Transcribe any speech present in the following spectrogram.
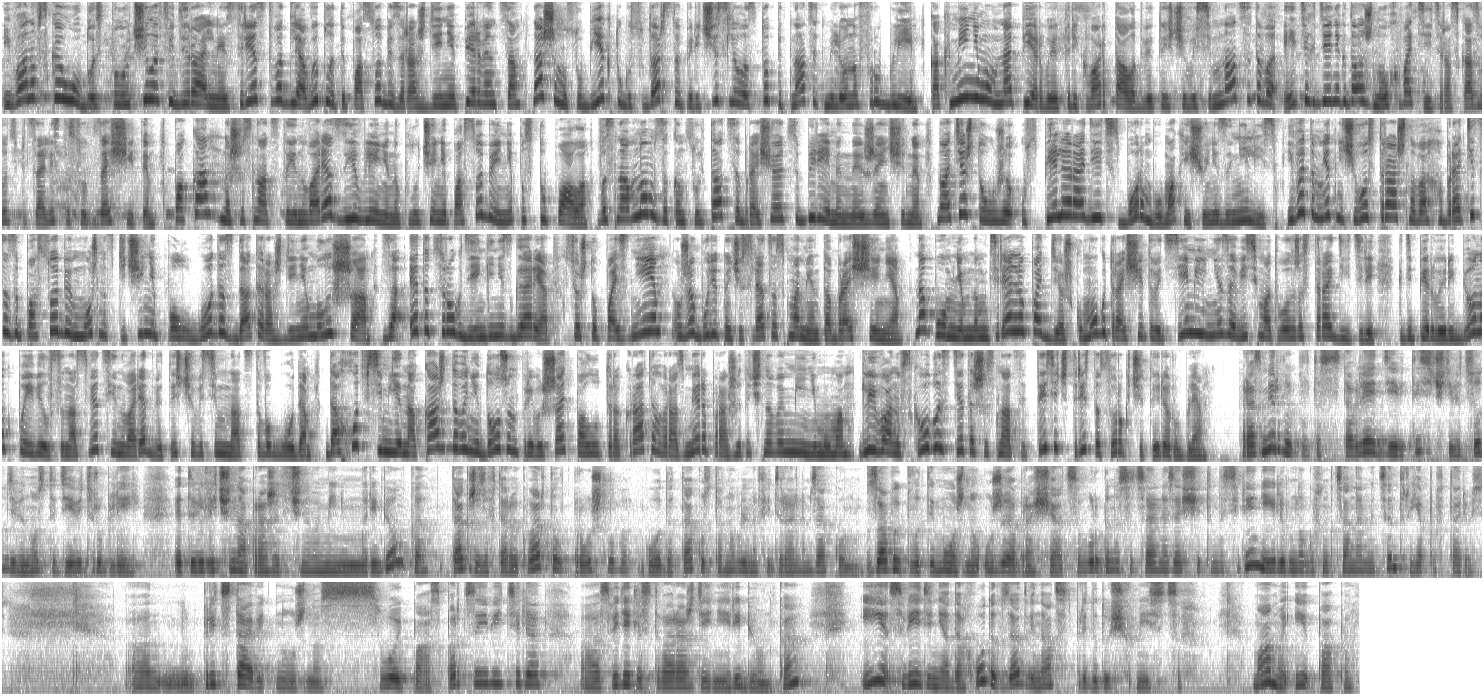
Ивановская область получила федеральные средства для выплаты пособий за рождение первенца. Нашему субъекту государство перечислило 115 миллионов рублей. Как минимум на первые три квартала 2018-го этих денег должно хватить, рассказывают специалисты соцзащиты. Пока на 16 января заявление на получение пособия не поступало. В основном за консультацией обращаются беременные женщины. Ну а те, что уже успели родить, сбором бумаг еще не занялись. И в этом нет ничего страшного. Обратиться за пособием можно в течение полугода с даты рождения малыша. За этот срок деньги не сгорят. Все, что позднее, уже будет начисляться с момента обращения. Напомним, на материальную поддержку могут рассчитывать семьи независимо от возраста родителей, где первый ребенок появился на свет с января 2018 года. Доход в семье на каждого не должен превышать полуторакратного размера прожиточного минимума. Для Ивановской области это 16 344 рубля. Размер выплаты составляет 9999 рублей. Это величина прожиточного минимума ребенка также за второй квартал прошлого года. Так установлено федеральным законом. За выплатой можно уже обращаться в органы социальной защиты населения или в многофункциональный центр, я повторюсь. Э, представить нужно свой паспорт заявителя, э, свидетельство о рождении ребенка и сведения о доходах за 12 предыдущих месяцев мамы и папы.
